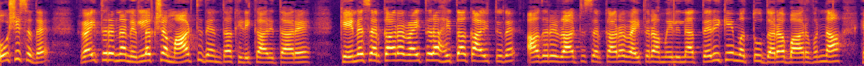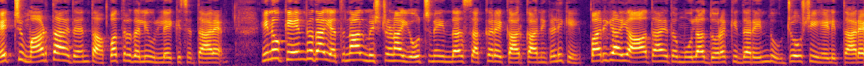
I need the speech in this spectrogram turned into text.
ಘೋಷಿಸದೆ ರೈತರನ್ನ ನಿರ್ಲಕ್ಷ್ಯ ಮಾಡ್ತಿದೆ ಅಂತ ಕಿಡಿಕಾರಿದ್ದಾರೆ. ಕೇಂದ್ರ ಸರ್ಕಾರ ರೈತರ ಹಿತ ಕಾಯುತ್ತಿದೆ. ಆದರೆ ರಾಜ್ಯ ಸರ್ಕಾರ ರೈತರ ಮೇಲಿನ ತೆರಿಗೆ ಮತ್ತು ದರ ಭಾರವನ್ನ ಹೆಚ್ಚು ಮಾಡ್ತಾ ಇದೆ ಅಂತ ಪತ್ರದಲ್ಲಿ ಉಲ್ಲೇಖಿಸಿದ್ದಾರೆ. ಇನ್ನು ಕೇಂದ್ರದ ಎಥನಾಲ್ ಮಿಶ್ರಣ ಯೋಜನೆಯಿಂದ ಸಕ್ಕರೆ ಕಾರ್ಖಾನೆಗಳಿಗೆ ಪರ್ಯಾಯ ಆದಾಯದ ಮೂಲ ದೊರಕಿದ್ದರೆಂದು ಜೋಶಿ ಹೇಳಿದ್ದಾರೆ.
